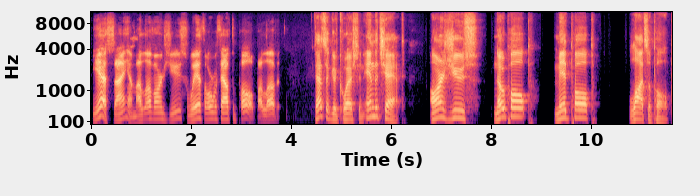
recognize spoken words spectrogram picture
Yes, I am. I love orange juice with or without the pulp. I love it. That's a good question. In the chat, orange juice, no pulp, mid pulp, lots of pulp.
